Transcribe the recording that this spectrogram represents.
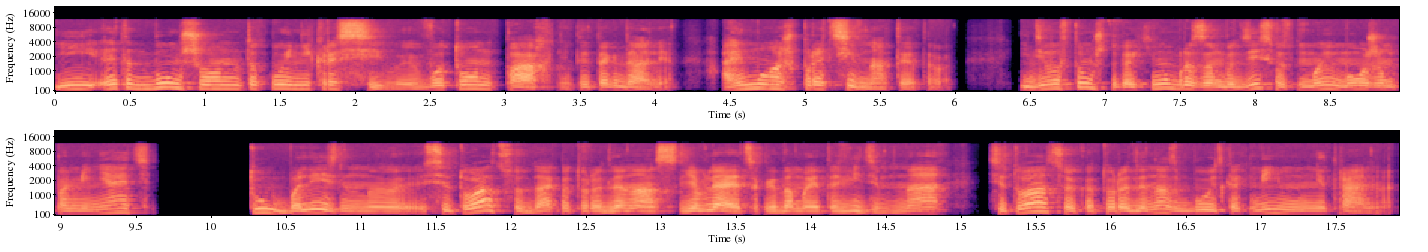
И этот бомж, он такой некрасивый, вот он пахнет и так далее. А ему аж противно от этого. И дело в том, что каким образом вот здесь вот мы можем поменять ту болезненную ситуацию, да, которая для нас является, когда мы это видим, на ситуацию, которая для нас будет как минимум нейтральна.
